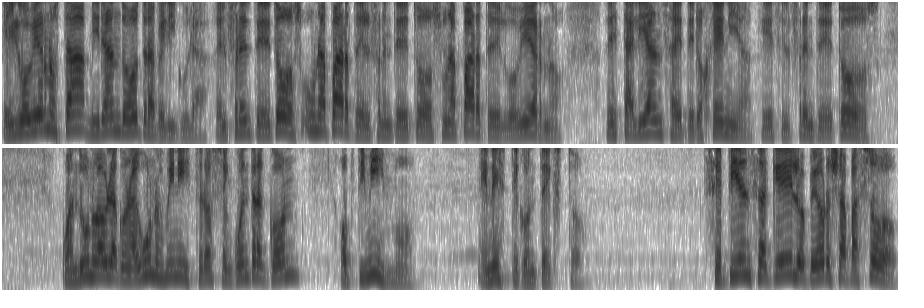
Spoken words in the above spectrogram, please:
El gobierno está mirando otra película, el Frente de Todos, una parte del Frente de Todos, una parte del gobierno, de esta alianza heterogénea que es el Frente de Todos. Cuando uno habla con algunos ministros, se encuentra con optimismo en este contexto. Se piensa que lo peor ya pasó,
